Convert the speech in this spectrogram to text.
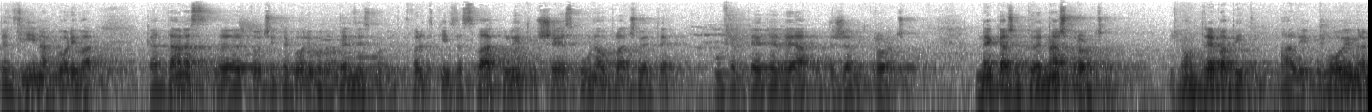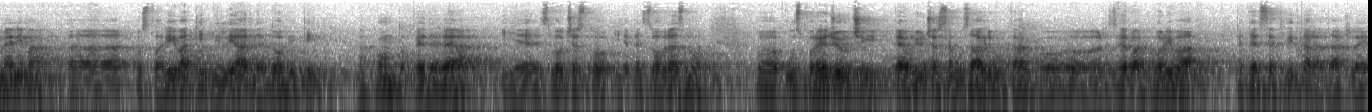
benzina, goriva, kad danas e, točite gorivo na benzinskoj tvrtki, za svaku litru 6 kuna uplaćujete putem PDV-a u državni proračun. Ne kažem, to je naš proračun i on treba biti, ali u ovim vremenima e, ostvarivati milijarde dobiti na konto PDV-a je zločesto, je bezobrazno. E, uspoređujući, evo jučer sam u Zagrebu tanko e, rezervar goriva 50 litara, dakle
